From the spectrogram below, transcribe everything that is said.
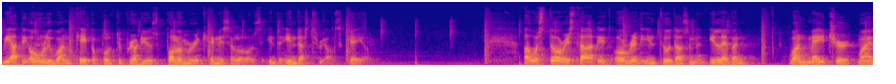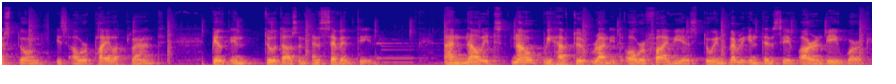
we are the only one capable to produce polymeric hemicellulose in the industrial scale. Our story started already in 2011. One major milestone is our pilot plant built in 2017. And now, it's, now we have to run it over five years doing very intensive R&D work.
